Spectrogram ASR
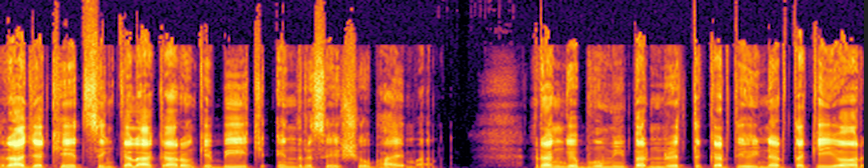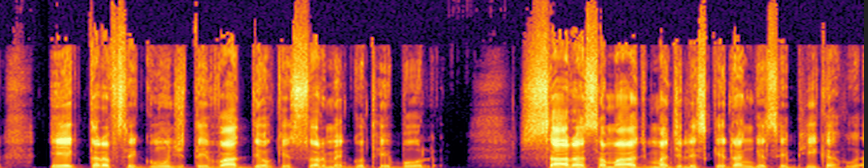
राजा खेत सिंह कलाकारों के बीच इंद्र से शोभायमान। रंगभूमि पर नृत्य करती हुई नर्तकी और एक तरफ़ से गूंजते वाद्यों के स्वर में गुथे बोल। सारा समाज मजलिस के रंग से भीगा हुआ,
